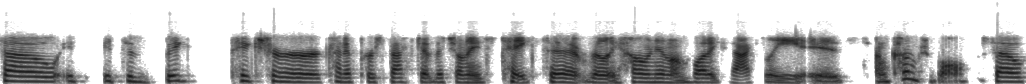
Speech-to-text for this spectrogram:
So it, it's a big picture kind of perspective that you'll need to take to really hone in on what exactly is uncomfortable. So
